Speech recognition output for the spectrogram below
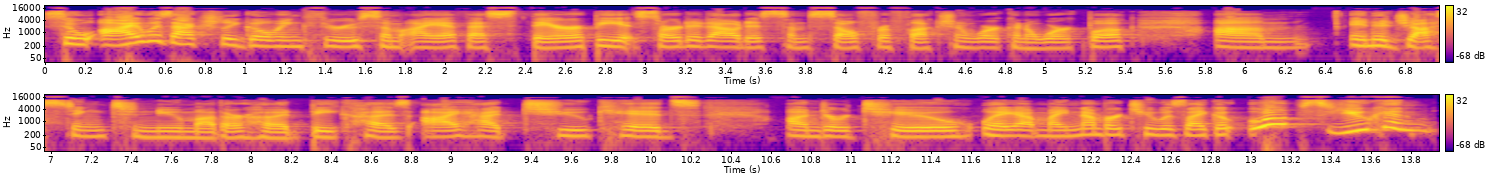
So I was actually going through some IFS therapy. It started out as some self reflection work in a workbook. Um, in adjusting to new motherhood because I had two kids under two. Like my number two was like, "Oops, you can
